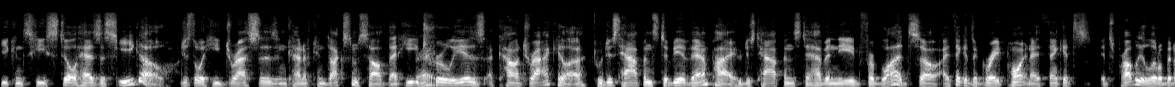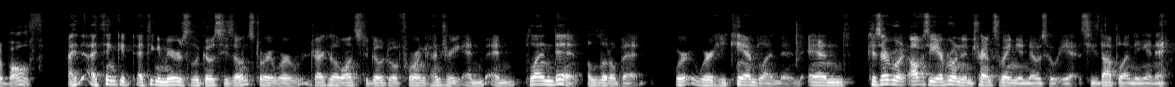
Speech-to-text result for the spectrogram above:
you can see he still has this ego, just the way he dresses and kind of conducts himself. That he Right. truly is a Count Dracula who just happens to be a vampire, who just happens to have a need for blood. So I think it's a great point, and I think it's it's probably a little bit of both. I, I think it I think it mirrors Lugosi's own story where Dracula wants to go to a foreign country and and blend in a little bit where where he can blend in. And because everyone obviously everyone in Transylvania knows who he is. He's not blending in anywhere.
